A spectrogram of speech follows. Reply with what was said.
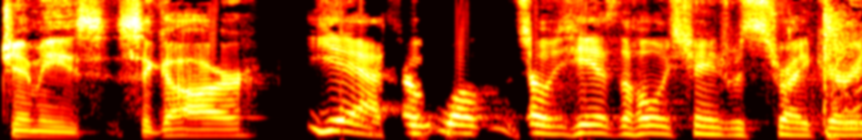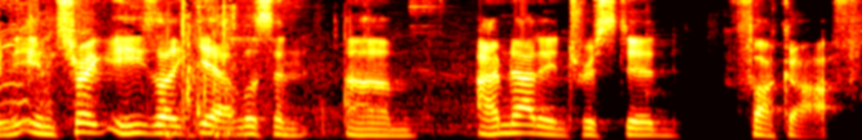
Jimmy's cigar. Yeah. So well, so he has the whole exchange with Stryker, and in Stryker, he's like, "Yeah, listen, um, I'm not interested. Fuck off."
